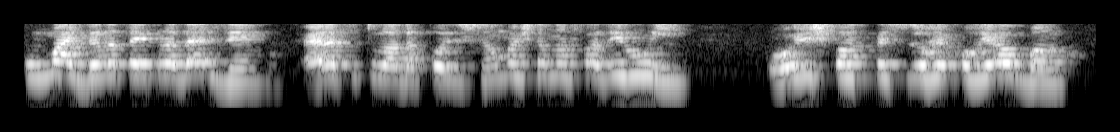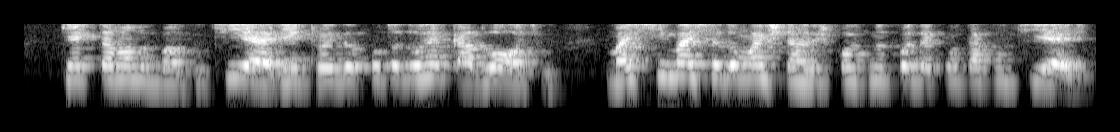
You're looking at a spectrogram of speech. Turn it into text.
o Maidana está aí para dar exemplo. Era titular da posição, mas está numa fase ruim. Hoje o esporte precisou recorrer ao banco. Quem é que estava no banco? Thierry entrou e deu conta do recado, ótimo. Mas se mais cedo ou mais tarde o esporte não puder contar com o Thierry,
